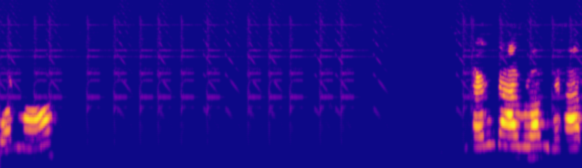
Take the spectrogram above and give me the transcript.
วอนหมอใครต้องการบล็อกอีกไหมครับ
